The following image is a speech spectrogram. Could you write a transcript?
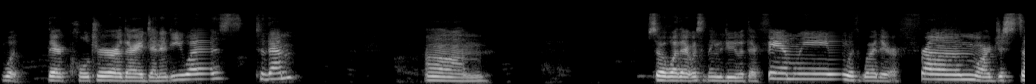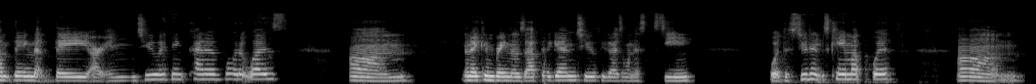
what their culture or their identity was to them. Um, so whether it was something to do with their family, with where they're from, or just something that they are into, I think kind of what it was. Um, and I can bring those up again too if you guys want to see what the students came up with. Um,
